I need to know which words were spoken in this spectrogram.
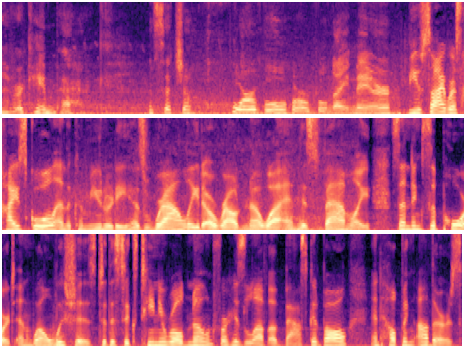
never came back. It's such a horrible, horrible nightmare. Bucyrus High School and the community has rallied around Noah and his family, sending support and well wishes to the 16 year old known for his love of basketball and helping others.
